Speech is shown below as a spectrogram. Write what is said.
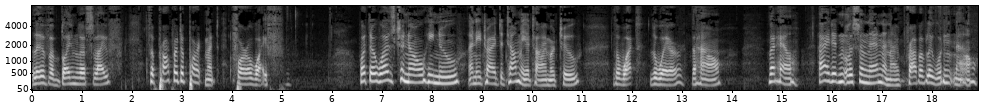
live a blameless life, the proper deportment for a wife. What there was to know he knew, and he tried to tell me a time or two, the what, the where, the how. But hell, I didn't listen then, and I probably wouldn't now.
